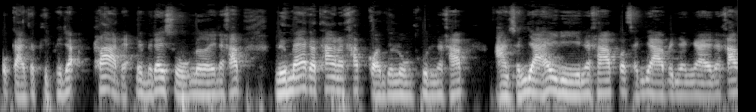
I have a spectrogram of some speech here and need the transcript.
โอกาสจะผิดพลาดเนี่ยเป็นไปได้สูงเลยนะครับ หรือแม้กระทั่งนะครับ ก่อนจะลงทุนนะครับ อ่านสัญญาให้ดีนะครับว่าสัญญาเป็นยังไงนะครับ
